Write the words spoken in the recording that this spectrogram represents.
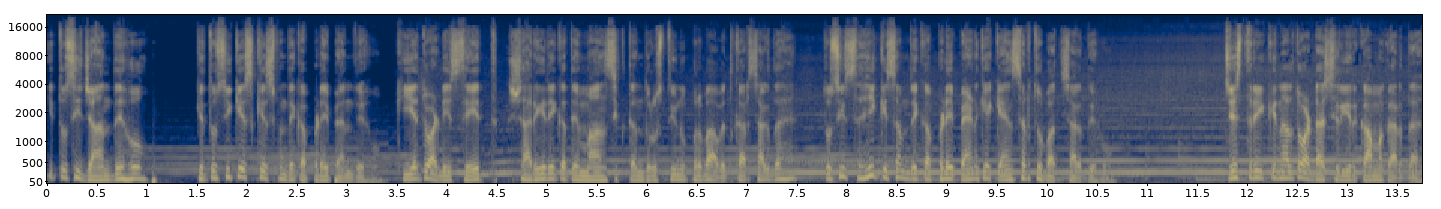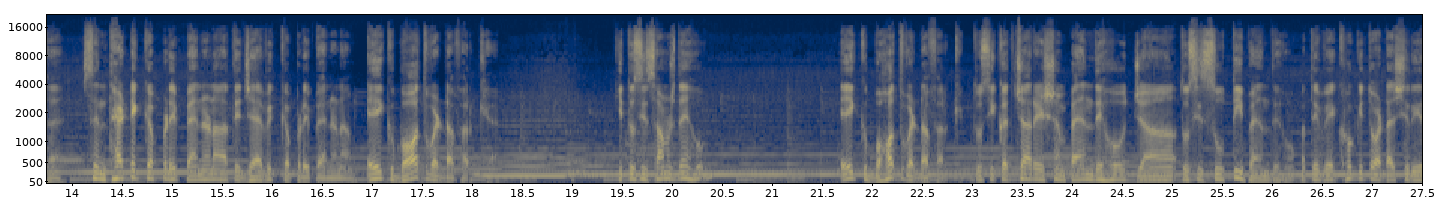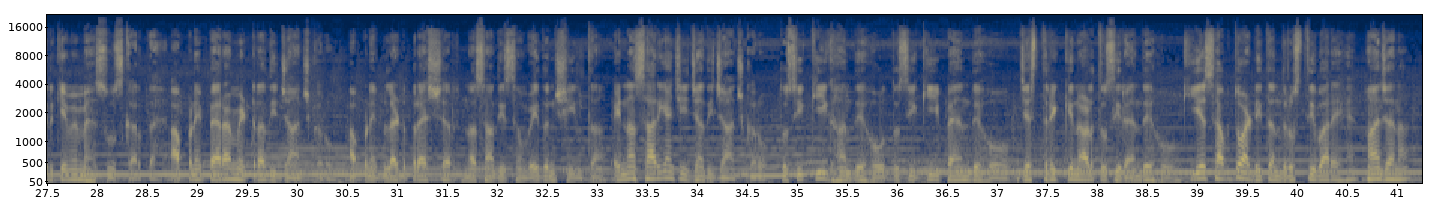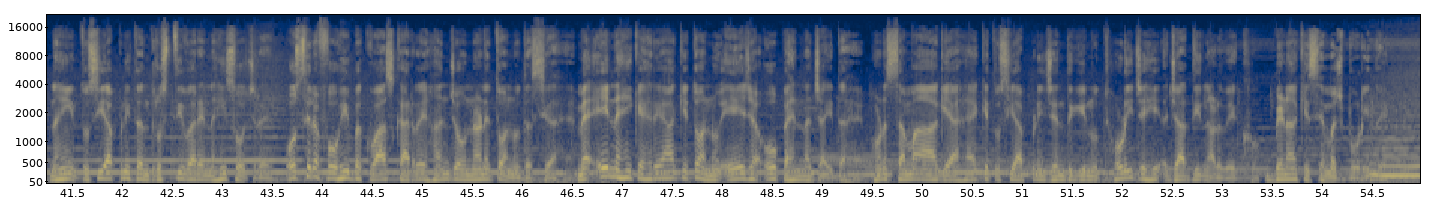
ਕੀ ਤੁਸੀਂ ਜਾਣਦੇ ਹੋ ਕਿ ਤੁਸੀਂ ਕਿਸ ਕਿਸਮ ਦੇ ਕੱਪੜੇ ਪਹਿਨਦੇ ਹੋ? ਕੀ ਇਹ ਤੁਹਾਡੀ ਸਿਹਤ, ਸਰੀਰਕ ਅਤੇ ਮਾਨਸਿਕ ਤੰਦਰੁਸਤੀ ਨੂੰ ਪ੍ਰਭਾਵਿਤ ਕਰ ਸਕਦਾ ਹੈ? ਤੁਸੀਂ ਸਹੀ ਕਿਸਮ ਦੇ ਕੱਪੜੇ ਪਹਿਨ ਕੇ ਕੈਂਸਰ ਤੋਂ ਬਚ ਸਕਦੇ ਹੋ। ਜਿਸ ਤਰੀਕੇ ਨਾਲ ਤੁਹਾਡਾ ਸਰੀਰ ਕੰਮ ਕਰਦਾ ਹੈ, ਸਿੰਥੈਟਿਕ ਕੱਪੜੇ ਪਹਿਨਣਾ ਅਤੇ ਜੈਵਿਕ ਕੱਪੜੇ ਪਹਿਨਣਾ, ਇਹ ਇੱਕ ਬਹੁਤ ਵੱਡਾ ਫ਼ਰਕ ਹੈ। ਕੀ ਤੁਸੀਂ ਸਮਝਦੇ ਹੋ? ਇਹ ਇੱਕ ਬਹੁਤ ਵੱਡਾ ਫ਼ਰਕ ਹੈ। ਤੁਸੀਂ ਕੱਚਾ ਰੇਸ਼ਮ ਪਹਿਨਦੇ ਹੋ ਜਾਂ ਤੁਸੀਂ ਸੂਤੀ ਪਹਿਨਦੇ ਹੋ ਅਤੇ ਵੇਖੋ ਕਿ ਤੁਹਾਡਾ ਸਰੀਰ ਕਿਵੇਂ ਮਹਿਸੂਸ ਕਰਦਾ ਹੈ। ਆਪਣੇ ਪੈਰਾਮੀਟਰਾਂ ਦੀ ਜਾਂਚ ਕਰੋ, ਆਪਣੇ ਬਲੱਡ ਪ੍ਰੈਸ਼ਰ, ਨਸਾਂ ਦੀ ਸੰਵੇਦਨਸ਼ੀਲਤਾ, ਇਹਨਾਂ ਸਾਰੀਆਂ ਚੀਜ਼ਾਂ ਦੀ ਜਾਂਚ ਕਰੋ। ਤੁਸੀਂ ਕੀ ਖਾਂਦੇ ਹੋ, ਤੁਸੀਂ ਕੀ ਪਹਿਨਦੇ ਹੋ, ਜਿਸ ਤਰੀਕੇ ਨਾਲ ਤੁਸੀਂ ਰਹਿੰਦੇ ਹੋ, ਕੀ ਇਹ ਸਭ ਤੁਹਾਡੀ ਤੰਦਰੁਸਤੀ ਬਾਰੇ ਹੈ? ਹਾਂ ਜਾਂ ਨਾ? ਨਹੀਂ, ਤੁਸੀਂ ਆਪਣੀ ਤੰਦਰੁਸਤੀ ਬਾਰੇ ਨਹੀਂ ਸੋਚ ਰਹੇ। ਉਹ ਸਿਰਫ ਉਹੀ ਬਕਵਾਸ ਕਰ ਰਹੇ ਹਨ ਜੋ ਉਹਨਾਂ ਨੇ ਤੁਹਾਨੂੰ ਦੱਸਿਆ ਹੈ। ਮੈਂ ਇਹ ਨਹੀਂ ਕਹਿ ਰਿਹਾ ਕਿ ਤੁਹਾਨੂੰ ਇਹ ਜਾਂ ਉਹ ਪਹਿਨਣਾ ਚਾਹੀਦਾ ਹੈ। ਹੁਣ ਸਮਾਂ ਆ ਗਿਆ ਹੈ ਕਿ ਤੁਸੀਂ ਆਪਣੀ ਜ਼ਿੰਦਗੀ ਨੂੰ ਥੋੜੀ ਜਿਹੀ ਆਜ਼ਾਦੀ ਨਾਲ ਵੇਖੋ ਬਿਨਾਂ ਕਿਸੇ ਮਜਬੂਰੀ ਦੇ।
